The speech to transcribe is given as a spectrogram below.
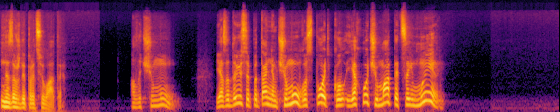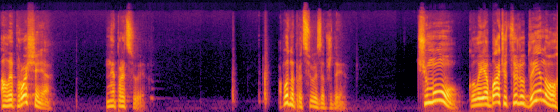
не- завжди працювати. Але чому? Я задаюся питанням, чому Господь, коли я хочу мати цей мир, але прощення не працює. Або не працює завжди. Чому, коли я бачу цю людину,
